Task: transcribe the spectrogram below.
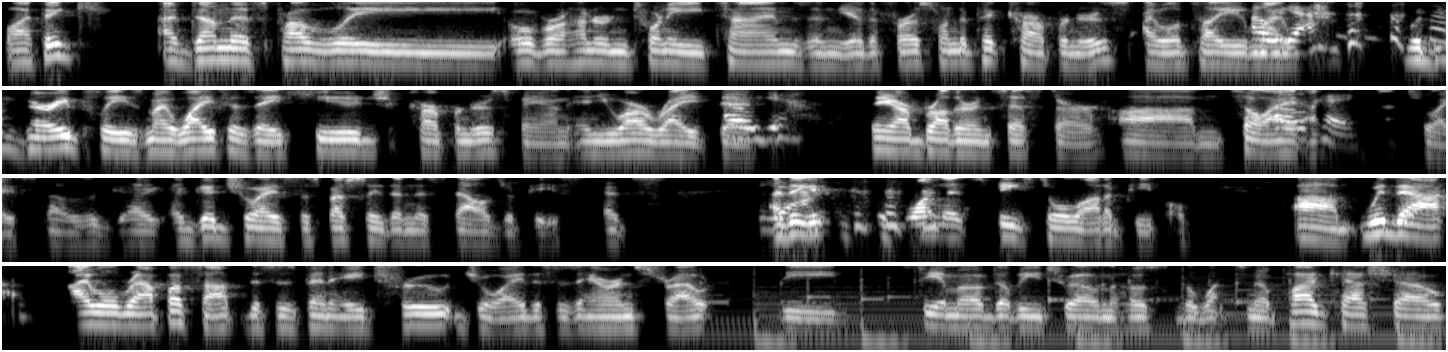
Well i think i've done this probably over 120 times and you're the first one to pick carpenters. I will tell you oh, my yeah. would be very pleased. My wife is a huge carpenters fan and you are right that oh, yeah. They are brother and sister um, so I, okay. I that choice that was a, a, good choice especially the nostalgia piece it's yeah. i think it's one that speaks to a lot of people um, with that, I will wrap us up. This has been a true joy. This is Aaron Strout, the CMO of W2O and the host of the What to Know podcast show.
